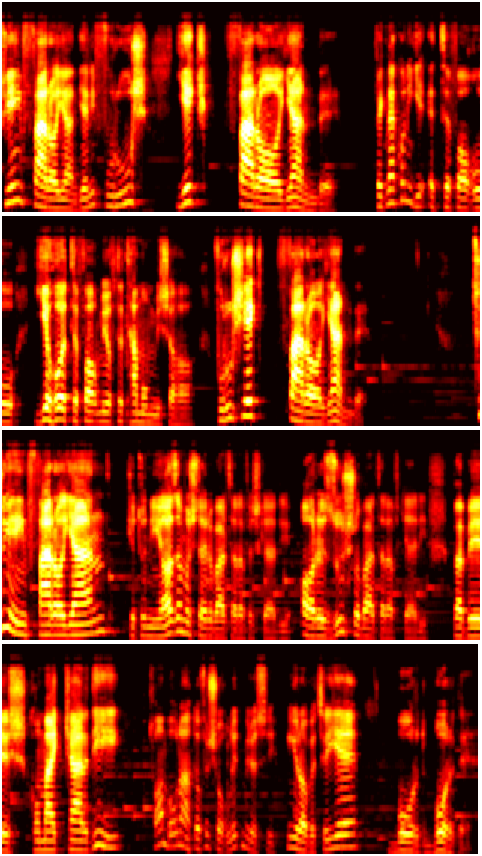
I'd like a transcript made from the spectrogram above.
توی این فرایند یعنی فروش یک فراینده فکر نکنی یه اتفاق و یهو اتفاق میفته تموم میشه ها. فروش یک فراینده توی این فرایند که تو نیاز مشتری رو برطرفش کردی آرزوش رو برطرف کردی و بهش کمک کردی تو هم به اون اهداف شغلیت می‌رسی. این رابطه برد برده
